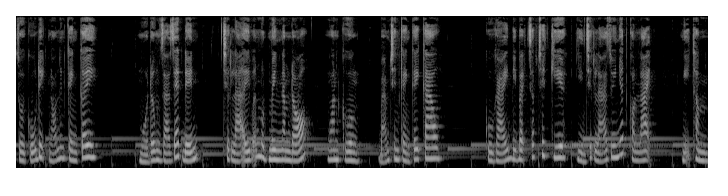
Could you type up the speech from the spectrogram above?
rồi cố định nó lên cành cây. Mùa đông giá rét đến, chiếc lá ấy vẫn một mình nằm đó ngoan cường, bám trên cành cây cao. Cô gái bị bệnh sắp chết kia nhìn chiếc lá duy nhất còn lại, nghĩ thầm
